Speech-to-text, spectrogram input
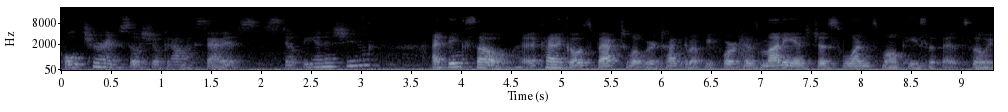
culture and socioeconomic status still be an issue? I think so. It kind of goes back to what we were talking about before because money is just one small piece of it. So Mhm.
